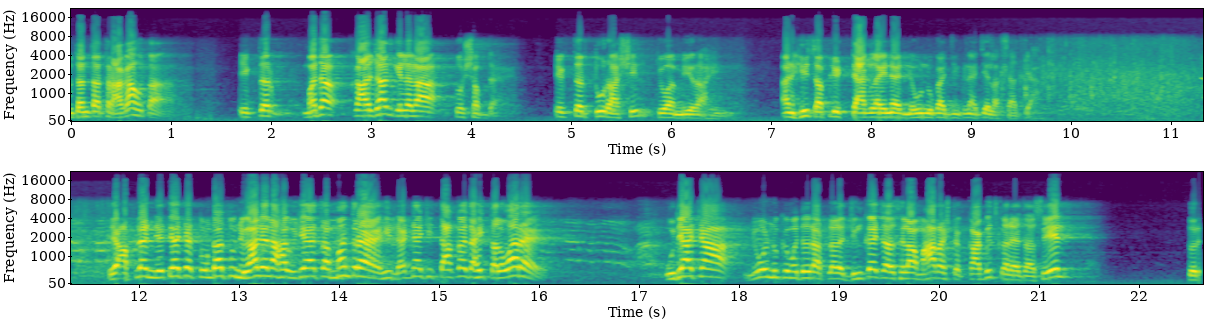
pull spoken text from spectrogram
तो त्रागा होता. एकतर माझ्या काळजात गेलेला तो शब्द आहे. एकतर तू राहशील किंवा मी राहीन. आणि हीच आपली टॅगलाईन आहे निवडणुका जिंकण्याचे लक्षात घ्या. हे आपल्या नेत्याच्या तोंडातून निघालेला हा विजयाचा मंत्र आहे. ही लढण्याची ताकद आहे ही तलवार आहे. उद्याच्या निवडणुकीमध्ये जर आपल्याला जिंकायचं असेल हा महाराष्ट्र काबीज करायचा असेल तर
